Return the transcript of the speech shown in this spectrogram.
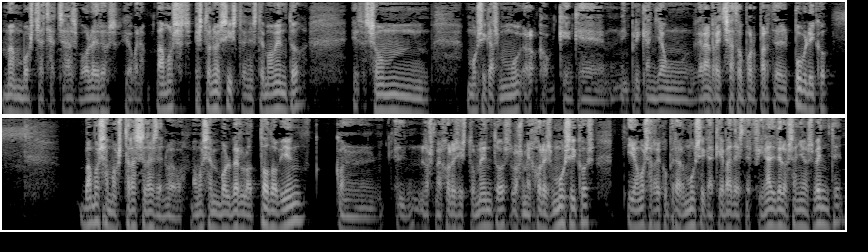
mambos, chachachas, boleros. Y bueno, vamos, esto no existe en este momento. Son músicas muy, que, implican ya un gran rechazo por parte del público, vamos a mostrárselas de nuevo. Vamos a envolverlo todo bien con los mejores instrumentos, los mejores músicos, y vamos a recuperar música que va desde final de los años 20,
